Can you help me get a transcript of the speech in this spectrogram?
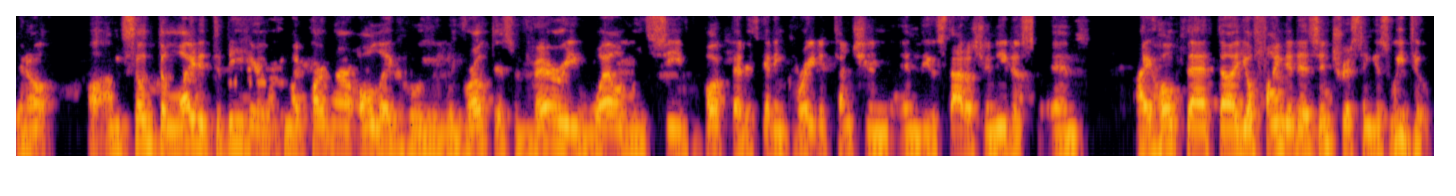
you know, uh, I'm so delighted to be here with my partner Oleg, who we wrote this very well received book that is getting great attention in the Estados Unidos. And I hope that uh, you'll find it as interesting as we do.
